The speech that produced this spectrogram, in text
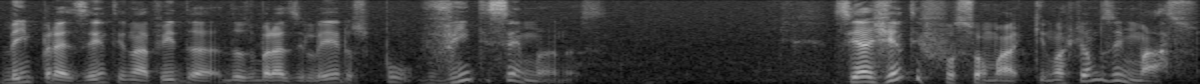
bem presente na vida dos brasileiros por 20 semanas. Se a gente for somar aqui, nós estamos em março,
